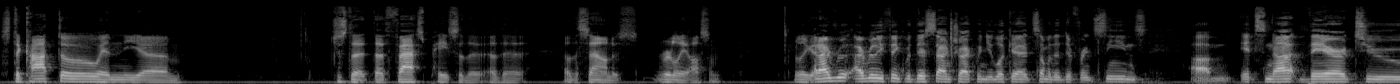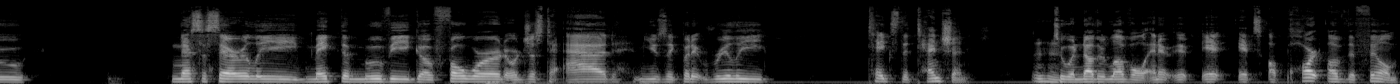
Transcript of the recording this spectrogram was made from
staccato and the um, just the the fast pace of the of the of the sound is really awesome. Really good. And I, re- I really think with this soundtrack, when you look at some of the different scenes, um, it's not there to necessarily make the movie go forward or just to add music, but it really takes the tension to another level, and it, it, it it's a part of the film.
